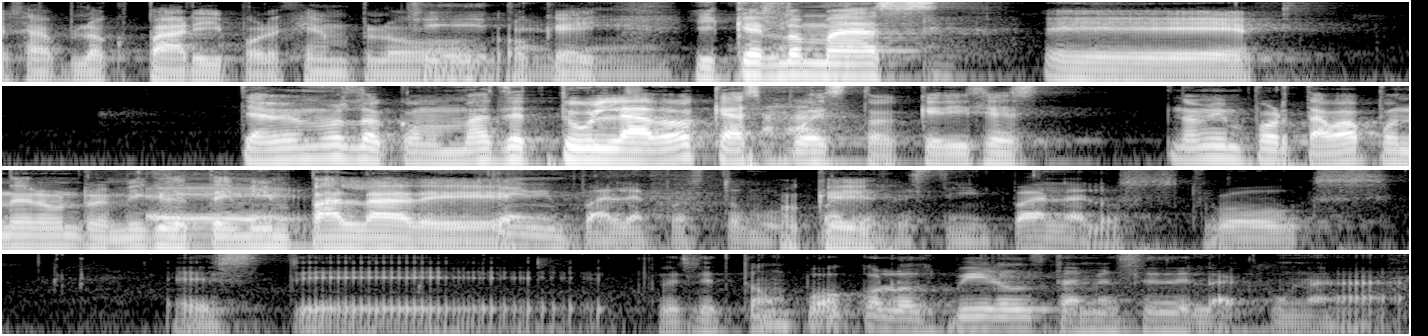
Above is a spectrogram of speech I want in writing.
o sea, Block Party, por ejemplo. Sí, ok. también. ¿Y qué es lo más, eh, llamémoslo como más de tu lado que has Ajá. puesto? Que dices, no me importa, voy a poner un remix de Tame Eh, Impala de... Tame Impala, he puesto ok. varias veces Tame Impala, los Strokes, Este, pues de todo un poco, los Beatles también soy de la cuna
